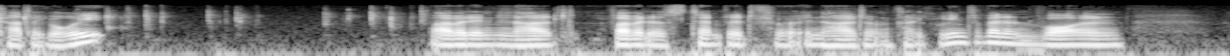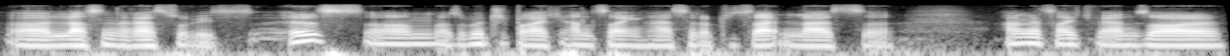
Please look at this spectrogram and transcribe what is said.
Kategorie. Weil wir den Inhalt, weil wir das Template für Inhalte und Kategorien verwenden wollen, äh, lassen den Rest so wie es ist. Ähm, also Widget-Bereich anzeigen heißt halt, ob die Seitenleiste angezeigt werden soll.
